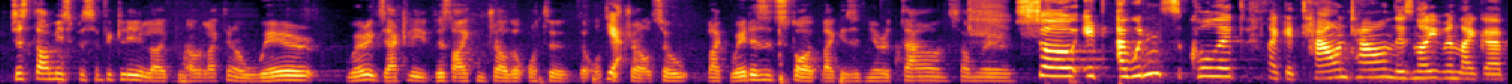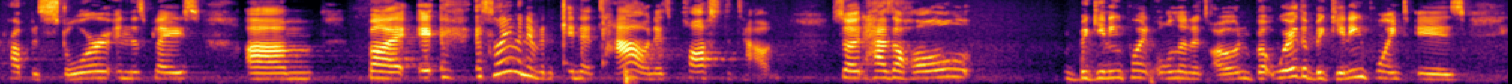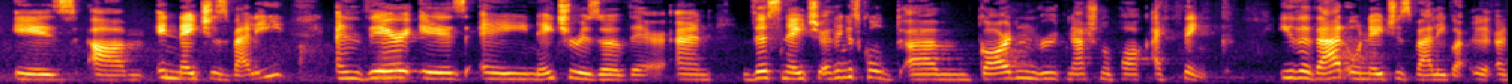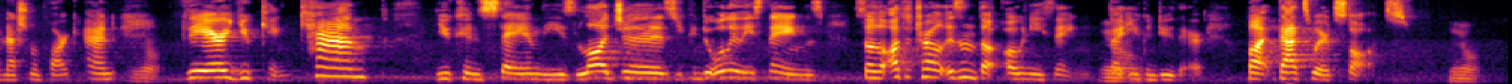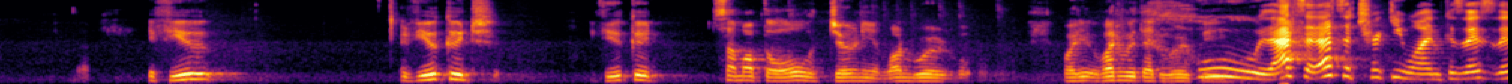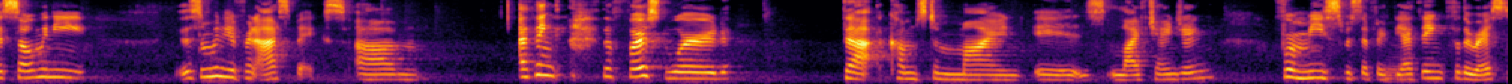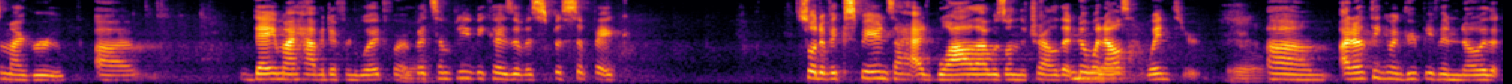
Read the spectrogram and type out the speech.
just tell me specifically, like, I would like to know where where exactly this hiking trail, the Otter, the Otter Yeah. Trail. So, like, where does it start? Like, is it near a town somewhere? So it, I wouldn't call it like a town town. There's not even like a proper store in this place. Um, but it, it's not even in, in a town. It's past the town. So it has a whole beginning point all on its own. But where the beginning point is is um, in Nature's Valley, and there is a nature reserve there. And this nature, I think it's called um, Garden Route National Park. I think either that or Nature's Valley Gar- uh, National Park. And Yeah. there you can camp. You can stay in these lodges. You can do all of these things. So the Otter Trail isn't the only thing that you can do there, but that's where it starts. Know, if you if you could if you could sum up the whole journey in one word, what you, what would that word be? Ooh, that's a that's a tricky one because there's there's so many there's so many different aspects. Um, I think the first word that comes to mind is life changing. For me specifically, Yeah. I think for the rest of my group, um, they might have a different word for it, Yeah. but simply because of a specific sort of experience I had while I was on the trail that no one else went through. Yeah. Um, I don't think my group even know that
